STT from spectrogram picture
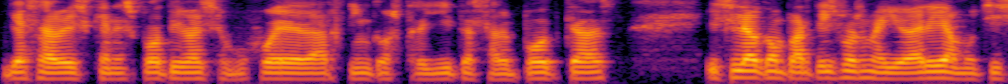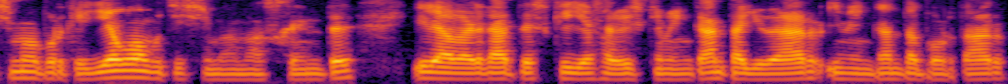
Ya sabéis que en Spotify se puede dar cinco estrellitas al podcast y si lo compartís pues me ayudaría muchísimo porque llego a muchísima más gente y la verdad es que ya sabéis que me encanta ayudar y me encanta aportar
